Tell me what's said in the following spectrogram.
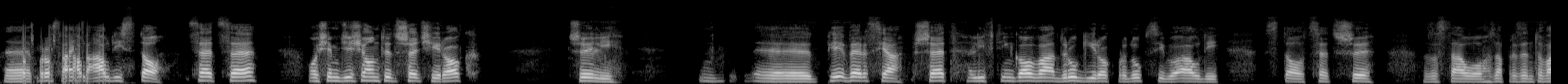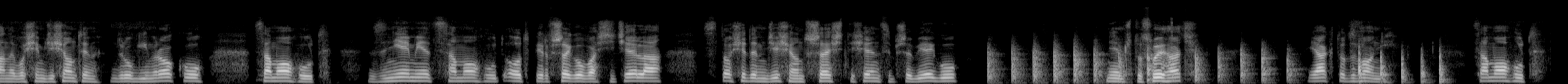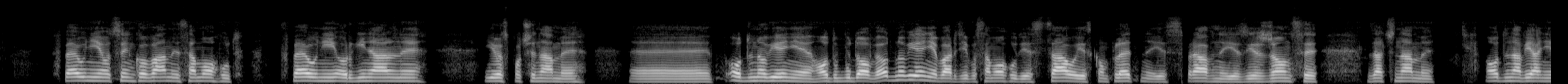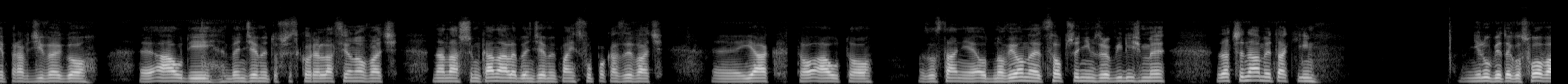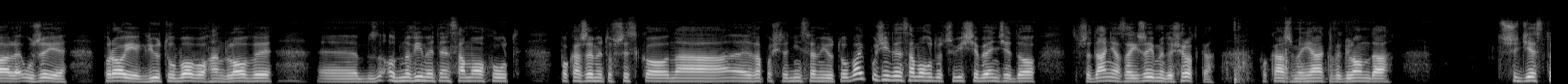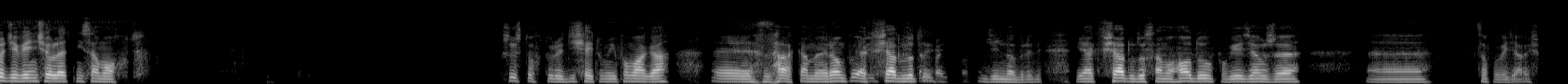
E, Proszę Audi 100 CC 83 rok, czyli e, wersja przedliftingowa, drugi rok produkcji, bo Audi 100 C3 zostało zaprezentowane w 1982 roku. Samochód z Niemiec, samochód od pierwszego właściciela, 176 tysięcy przebiegu. Nie wiem, czy to słychać. Jak to dzwoni. Samochód w pełni ocynkowany, samochód w pełni oryginalny i rozpoczynamy odnowienie, odbudowę, odnowienie bardziej, bo samochód jest cały, jest kompletny, jest sprawny, jest jeżdżący. Zaczynamy odnawianie prawdziwego e, Audi. Będziemy to wszystko relacjonować na naszym kanale, będziemy Państwu pokazywać e, jak to auto zostanie odnowione, co przy nim zrobiliśmy. Zaczynamy taki, nie lubię tego słowa, ale użyję, projekt YouTubeowo-handlowy. E, Odnowimy ten samochód, pokażemy to wszystko na, e, za pośrednictwem YouTube'a i później ten samochód oczywiście będzie do sprzedania. Zajrzyjmy do środka, pokażmy jak wygląda 39-letni samochód. Krzysztof, który dzisiaj tu mi pomaga e, za kamerą, jak wsiadł do tej... Dzień dobry. Jak wsiadł do samochodu, powiedział, że. E, co powiedziałeś?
